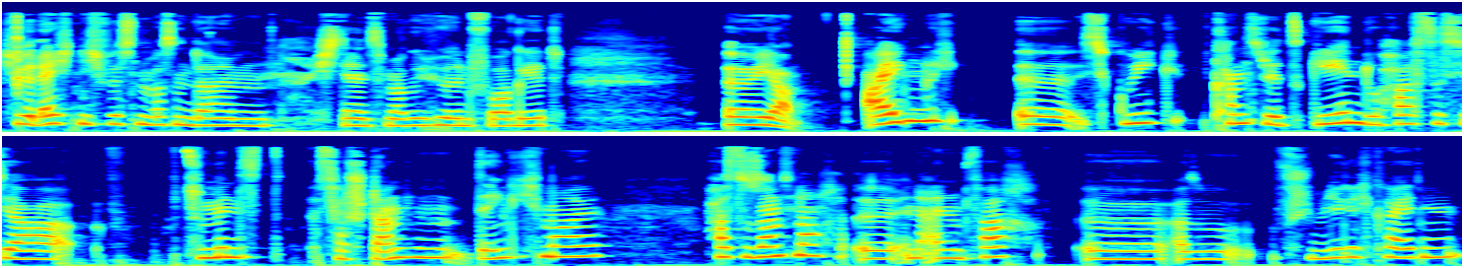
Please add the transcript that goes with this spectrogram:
Ich will echt nicht wissen, was in deinem, ich nenne es mal Gehirn vorgeht. Äh, ja, eigentlich, äh, Squeak, kannst du jetzt gehen. Du hast es ja zumindest verstanden, denke ich mal. Hast du sonst noch äh, in einem Fach, äh, also Schwierigkeiten?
